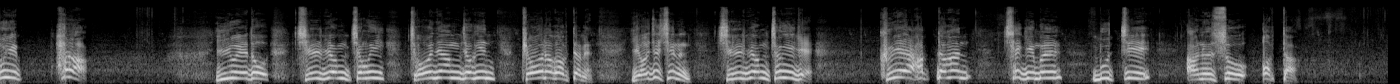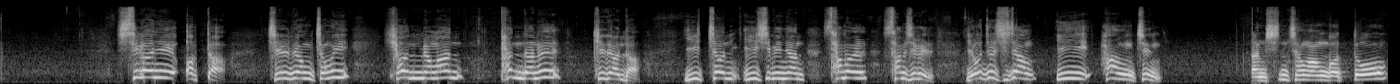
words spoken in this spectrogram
도입하라. 이후에도 질병청의 전향적인 변화가 없다면 여주시는 질병청에게 그에 합당한 책임을 묻지 않을 수 없다. 시간이 없다. 질병청의 현명한 판단을 기대한다. 2022년 3월 30일 여주시장 이항진 신청한 것도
